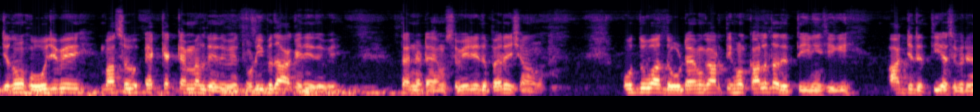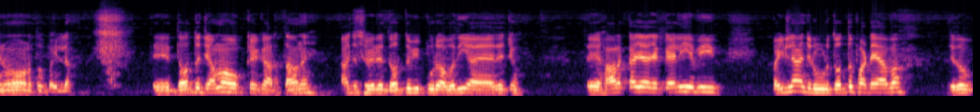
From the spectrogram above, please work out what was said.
ਜਦੋਂ ਹੋ ਜਵੇ, ਬਸ 1-1 ਐਮਐਲ ਦੇ ਦੇਵੇ ਥੋੜੀ ਵਧਾ ਕੇ ਦੇ ਦੇਵੇ। ਤਿੰਨ ਟਾਈਮ ਸਵੇਰੇ, ਦੁਪਹਿਰੇ, ਸ਼ਾਮ। ਉਦੋਂ ਬਾਅਦ ਦੋ ਟਾਈਮ ਕਰਤੀ, ਹੁਣ ਕੱਲ ਤਾਂ ਦਿੱਤੀ ਨਹੀਂ ਸੀਗੀ। ਅੱਜ ਦਿੱਤੀ ਆ ਸਵੇਰੇ ਨਹਾਉਣ ਤੋਂ ਪਹਿਲਾਂ। ਤੇ ਦੁੱਧ ਜਮਾ ਓਕੇ ਕਰਤਾ ਉਹਨੇ। ਅੱਜ ਸਵੇਰੇ ਦੁੱਧ ਵੀ ਪੂਰਾ ਵਧੀਆ ਆਇਆ ਇਹਦੇ ਚੋਂ। ਤੇ ਹਲਕਾ ਜਿਹਾ ਕਹਿ ਲਈਏ ਵੀ ਪਹਿਲਾਂ ਜ਼ਰੂਰ ਦੁੱਧ ਫਟਿਆ ਵਾ, ਜਦੋਂ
